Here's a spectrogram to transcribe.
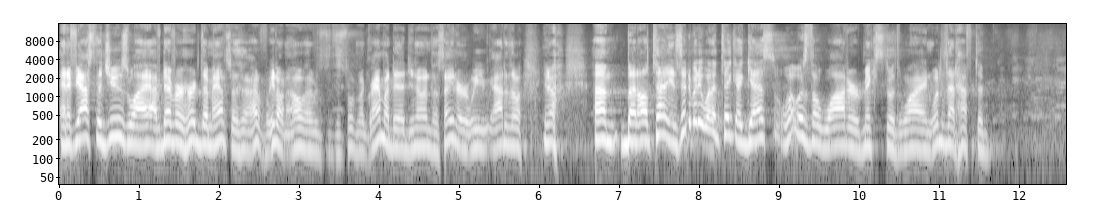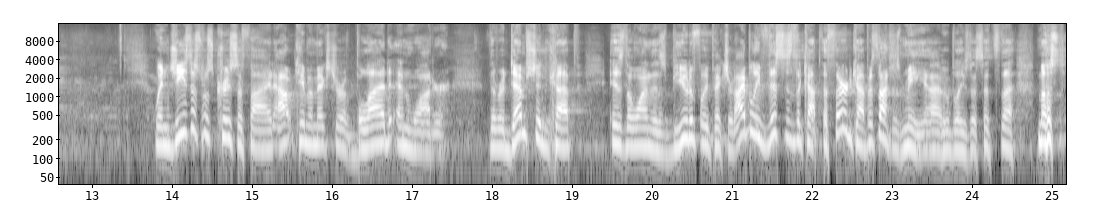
and if you ask the Jews why, I've never heard them answer. Say, we don't know. That's what my grandma did, you know, in the Seder. We added the, you know. Um, but I'll tell you, does anybody want to take a guess? What was the water mixed with wine? What did that have to? When Jesus was crucified, out came a mixture of blood and water. The redemption cup is the one that's beautifully pictured. I believe this is the cup, the third cup. It's not just me uh, who believes this. It's the most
